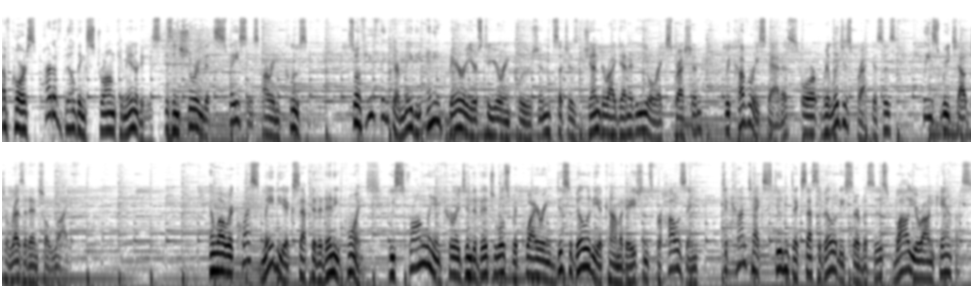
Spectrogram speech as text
Of course, part of building strong communities is ensuring that spaces are inclusive. So if you think there may be any barriers to your inclusion, such as gender identity or expression, recovery status, or religious practices, please reach out to Residential Life. And while requests may be accepted at any point, we strongly encourage individuals requiring disability accommodations for housing to contact Student Accessibility Services while you're on campus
